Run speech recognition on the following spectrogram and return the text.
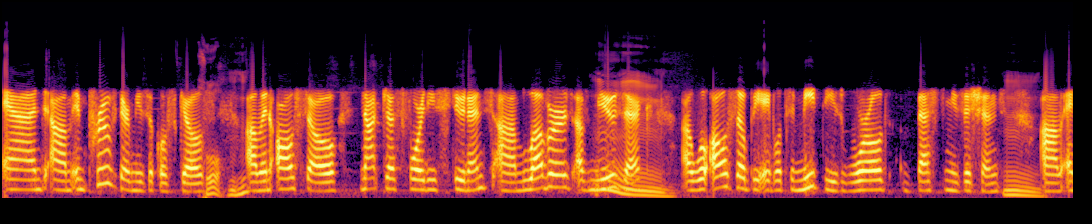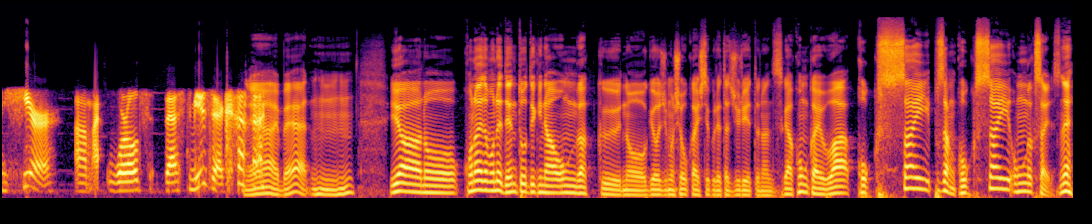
and um, improve their musical skills. Cool. Mhm. Um, and also, not just for these students, um, lovers of music Mm. uh, will also be able to meet these world's best musicians Mm. um, and hear um, world's best music. yeah, I bet. うんうんいやあのこの間もね伝統的な音楽の行事も紹介してくれたジュリエットなんですが今回は国際プサン国際音楽祭ですね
